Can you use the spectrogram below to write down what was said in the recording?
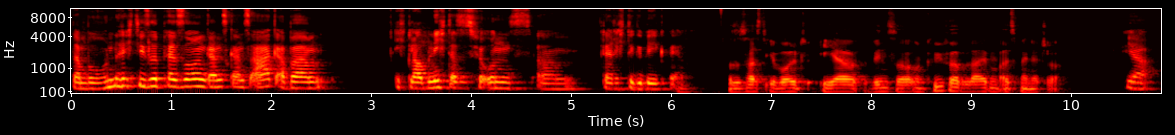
dann bewundere ich diese Person ganz, ganz arg. Aber ich glaube nicht, dass es für uns ähm, der richtige Weg wäre. Also das heißt, ihr wollt eher Winzer und Küfer bleiben als Manager. Ja.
